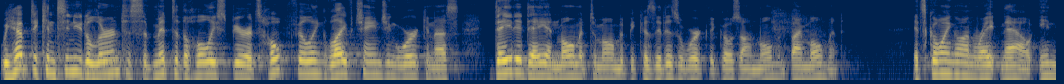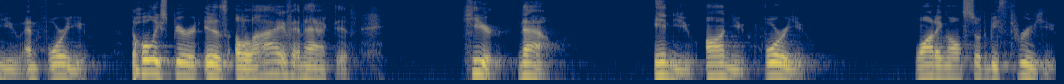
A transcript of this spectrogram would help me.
we have to continue to learn to submit to the Holy Spirit's hope filling, life changing work in us day to day and moment to moment because it is a work that goes on moment by moment. It's going on right now in you and for you. The Holy Spirit is alive and active here, now, in you, on you, for you, wanting also to be through you.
